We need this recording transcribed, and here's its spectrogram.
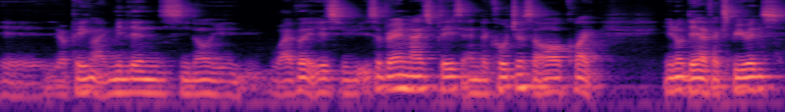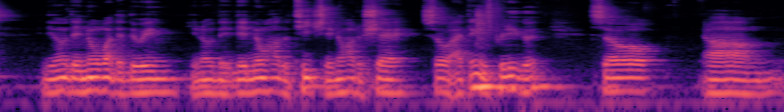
eh, you're paying like millions, you know, whatever it is. It's a very nice place, and the coaches are all quite, you know, they have experience. You know, they know what they're doing. You know, they, they know how to teach. They know how to share. So I think it's pretty good. So, um,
